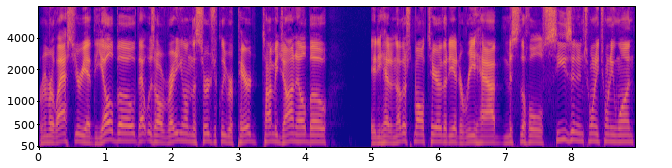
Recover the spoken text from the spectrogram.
Remember last year he had the elbow. That was already on the surgically repaired Tommy John elbow. And he had another small tear that he had to rehab, missed the whole season in 2021.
